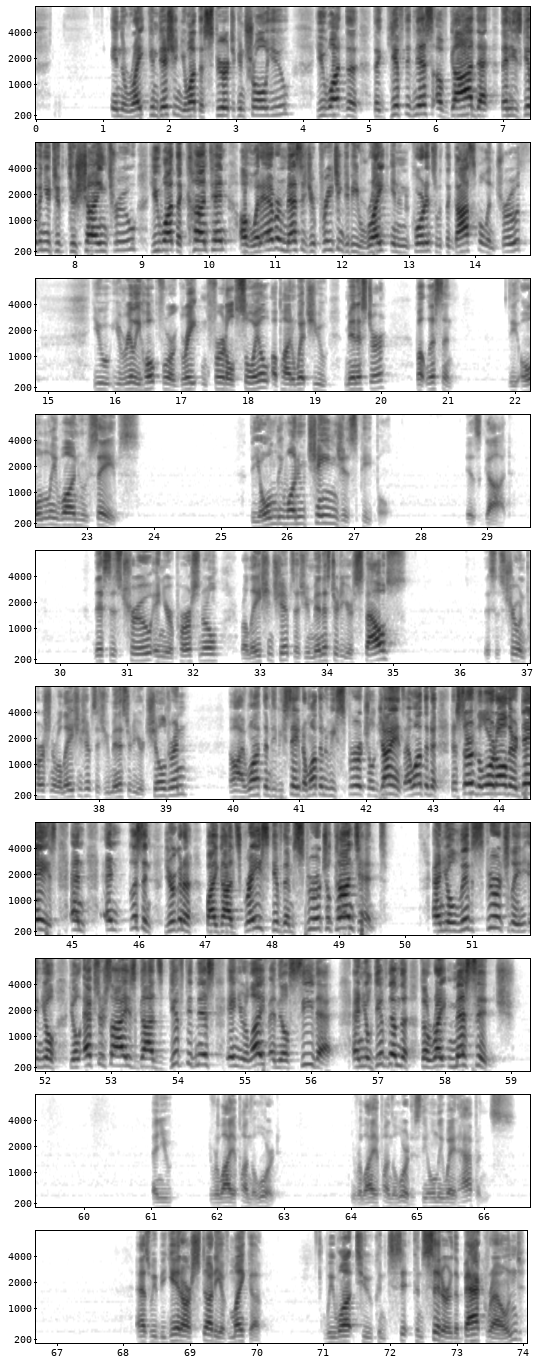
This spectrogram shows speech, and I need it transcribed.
in the right condition. You want the Spirit to control you. You want the, the giftedness of God that, that He's given you to, to shine through. You want the content of whatever message you're preaching to be right in accordance with the gospel and truth. You, you really hope for a great and fertile soil upon which you minister. But listen, the only one who saves, the only one who changes people is God. This is true in your personal relationships as you minister to your spouse. This is true in personal relationships as you minister to your children. Oh, I want them to be saved. I want them to be spiritual giants. I want them to, to serve the Lord all their days. And, and listen, you're going to, by God's grace, give them spiritual content. And you'll live spiritually and you'll, you'll exercise God's giftedness in your life and they'll see that. And you'll give them the, the right message and you, you rely upon the Lord. You rely upon the Lord. It's the only way it happens. As we begin our study of Micah, we want to consider the background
